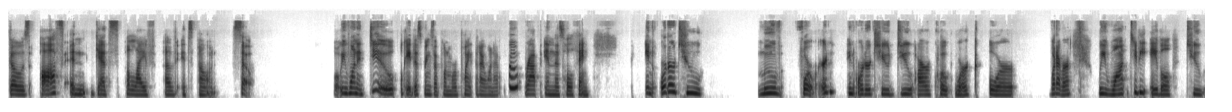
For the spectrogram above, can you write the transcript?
goes off and gets a life of its own. So, what we want to do, okay, this brings up one more point that I want to wrap in this whole thing. In order to move forward, in order to do our quote work or whatever, we want to be able to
